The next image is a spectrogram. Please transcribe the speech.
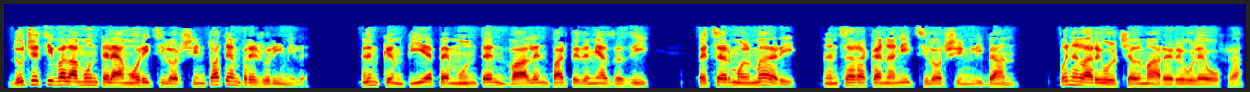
Duceți-vă la muntele Amoriților și în toate împrejurimile. În câmpie, pe munte, în vale, în parte de miază zi, pe țărmul mării, în țara Cananiților și în Liban, până la râul cel mare, râul Eufrat.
